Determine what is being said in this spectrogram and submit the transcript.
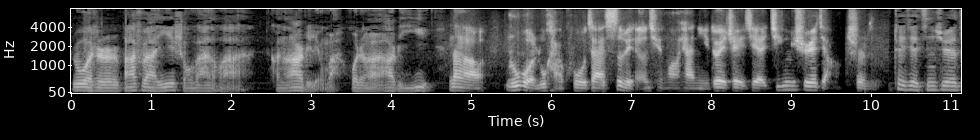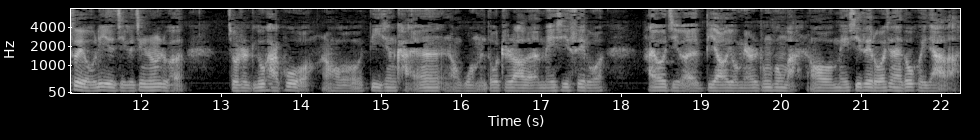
如果是巴舒亚伊首发的话，可能二比零吧，或者二比一。那如果卢卡库在四比零情况下，你对这届金靴奖是？这届金靴最有力的几个竞争者就是卢卡库，然后地星凯恩，然后我们都知道的梅西、C 罗，还有几个比较有名的中锋吧。然后梅西、C 罗现在都回家了。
